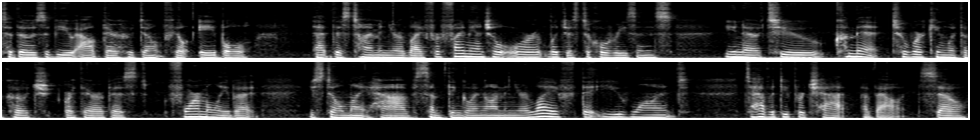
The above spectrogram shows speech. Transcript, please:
to those of you out there who don't feel able at this time in your life for financial or logistical reasons, you know, to commit to working with a coach or therapist formally, but you still might have something going on in your life that you want to have a deeper chat about. So,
